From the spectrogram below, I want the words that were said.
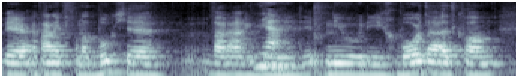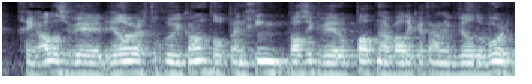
weer uiteindelijk van dat boekje waar eigenlijk Ja. die, die, opnieuw die geboorte uitkwam, ging alles weer heel erg de goede kant op. En ging, was ik weer op pad naar wat ik uiteindelijk wilde worden.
